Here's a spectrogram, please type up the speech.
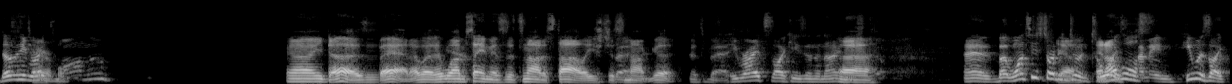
doesn't he write Terrible. Spawn though? Uh, he does. It's bad. I- What Yeah. I'm saying is, it's not a style. He's It's just bad. not good. That's bad. He writes like he's in the nineties. Uh, and but once he started yeah. doing toys, I I, mean, he was like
